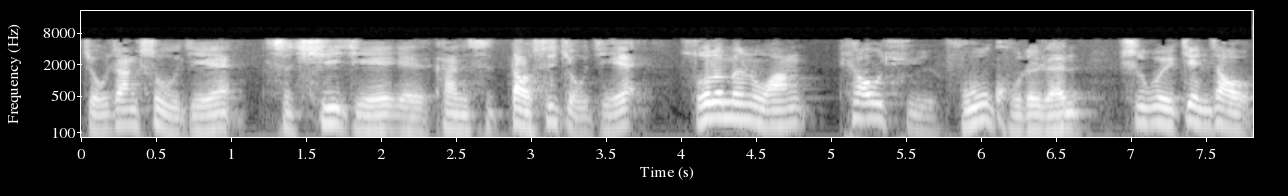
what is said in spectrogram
九章十五节、十七节也看是到十九节，所罗门王挑取服苦的人，是为建造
